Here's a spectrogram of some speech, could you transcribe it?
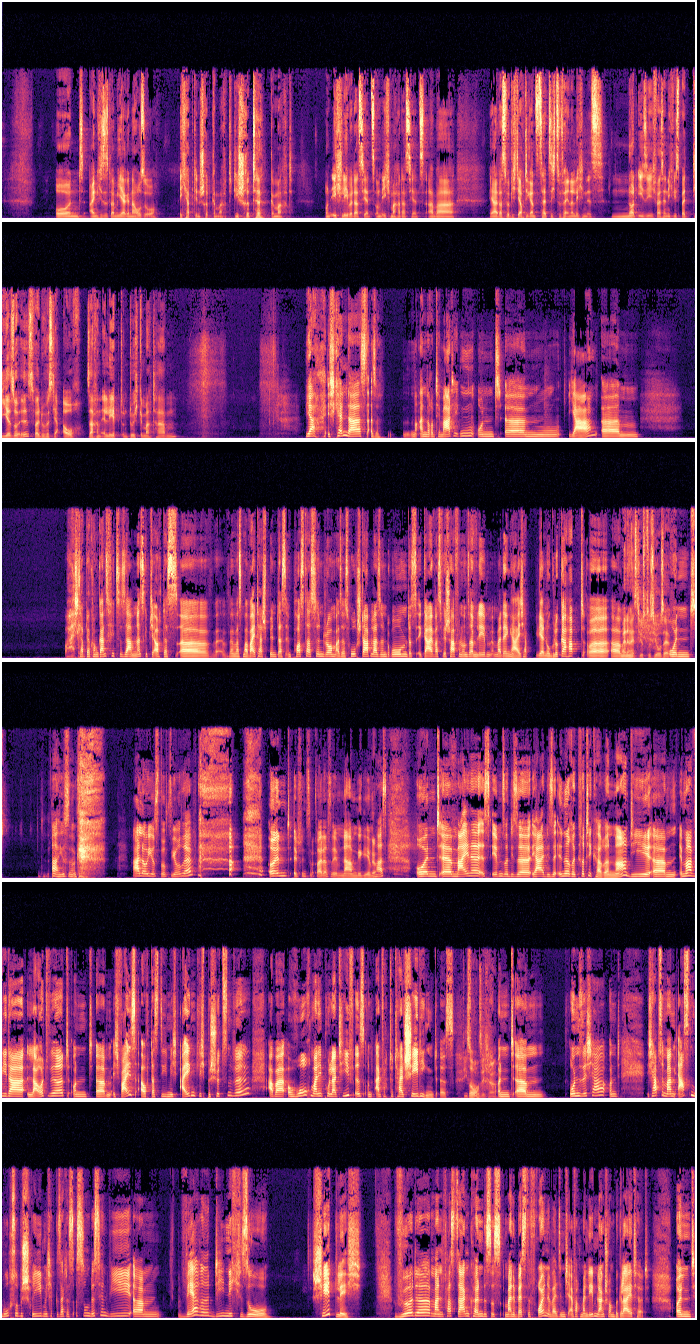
Und eigentlich ist es bei mir ja genauso. Ich habe den Schritt gemacht, die Schritte gemacht. Und ich lebe das jetzt und ich mache das jetzt. Aber ja, das wirklich auch die ganze Zeit sich zu verinnerlichen, ist not easy. Ich weiß ja nicht, wie es bei dir so ist, weil du wirst ja auch Sachen erlebt und durchgemacht haben. Ja, ich kenne das, also andere Thematiken und ähm, ja, ähm, Oh, ich glaube, da kommt ganz viel zusammen. Ne? Es gibt ja auch das, äh, wenn man es mal weiterspinnt, das Imposter-Syndrom, also das Hochstapler-Syndrom, dass egal, was wir schaffen in unserem Leben, immer denken, ja, ich habe ja nur Glück gehabt. Äh, ähm, Meine heißt Justus Josef. Und, ah, Justus, okay. Hallo, Justus Josef. und ich finde super, dass du ihm Namen gegeben ja. hast. Und äh, meine ist eben so diese, ja, diese innere Kritikerin, ne, die ähm, immer wieder laut wird und ähm, ich weiß auch, dass die mich eigentlich beschützen will, aber hoch manipulativ ist und einfach total schädigend ist. Die ist so. unsicher. Und ähm, unsicher und ich habe es in meinem ersten Buch so beschrieben. Ich habe gesagt, das ist so ein bisschen wie ähm, wäre die nicht so schädlich würde man fast sagen können, das ist meine beste Freundin, weil sie mich einfach mein Leben lang schon begleitet. Und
